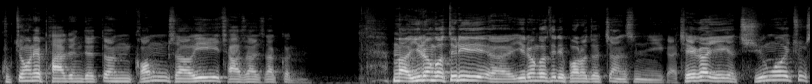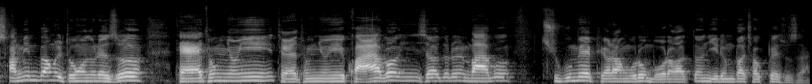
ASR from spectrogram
국정원에 파견됐던 검사의 자살 사건. 막 이런 것들이 어, 이런 것들이 벌어졌지 않습니까? 제가 얘기한 증오의 축 3인방을 동원을 해서 대통령이 대통령이 과거 인사들을 마구 죽음의 벼랑으로 몰아갔던 이른바 적폐 수사.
